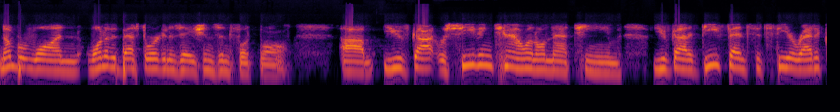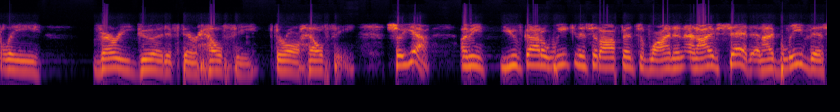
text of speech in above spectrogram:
number one, one of the best organizations in football. Um, you've got receiving talent on that team. You've got a defense that's theoretically very good if they're healthy, if they're all healthy. So yeah, I mean, you've got a weakness at offensive line, and, and I've said, and I believe this,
